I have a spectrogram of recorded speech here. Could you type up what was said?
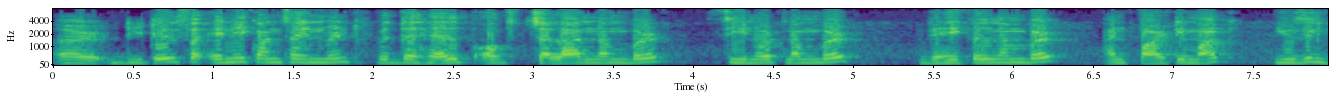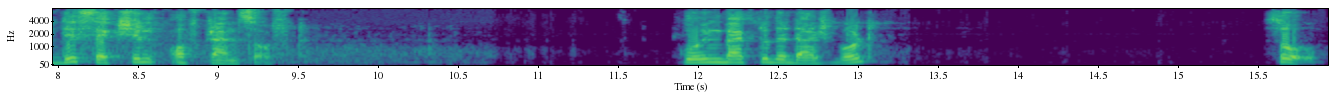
uh, details for any consignment with the help of challan number, C-note number, vehicle number and party mark using this section of Transoft. Going back to the dashboard. So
